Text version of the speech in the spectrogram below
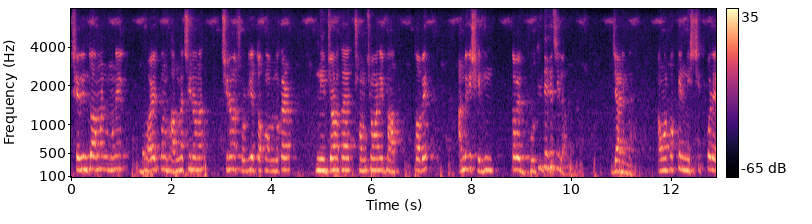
সেদিন তো আমার মনে ভয়ের কোনো ভাবনা ছিল না ছিল না শরীরে তখন অন্ধকার নির্জনতায় ছমছমানি ভাব। তবে আমি কি সেদিন তবে ভূতই দেখেছিলাম? জানি না। আমার পক্ষে নিশ্চিত করে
